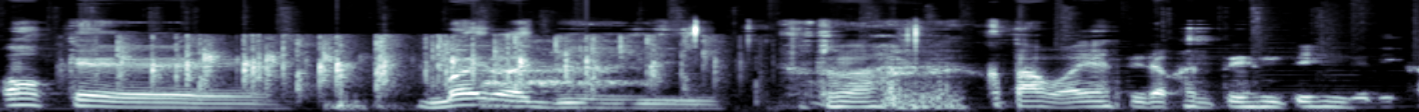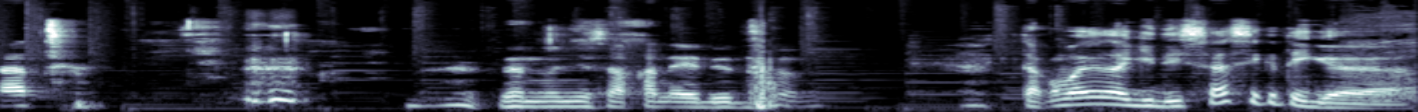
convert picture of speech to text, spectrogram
Oke, baik lagi. Setelah ketawa yang tidak henti-henti jadi cut dan menyusahkan editor. Kita kembali lagi di sesi ketiga.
